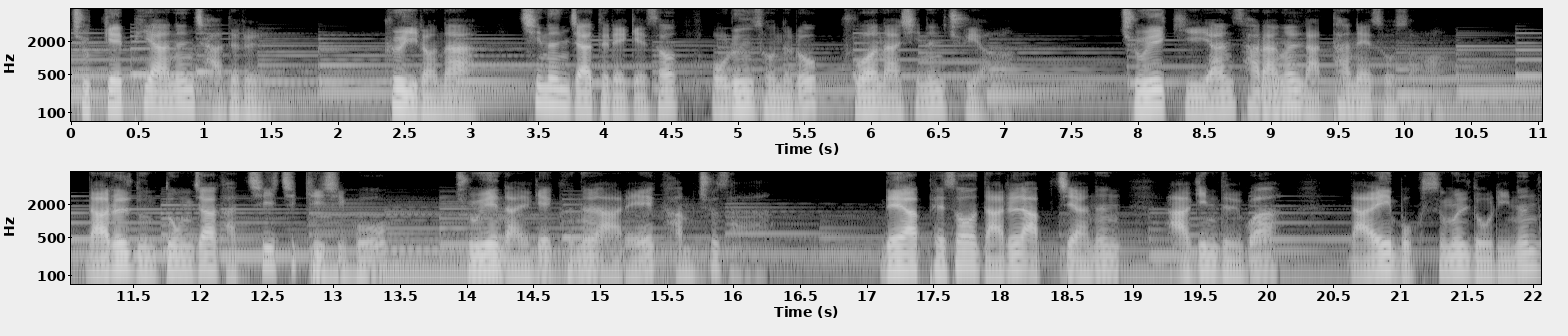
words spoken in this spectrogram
주께 피하는 자들을 그 일어나 치는 자들에게서 오른손으로 구원하시는 주여. 주의 기이한 사랑을 나타내소서. 나를 눈동자 같이 지키시고 주의 날개 그늘 아래에 감추사. 내 앞에서 나를 압제하는 악인들과 나의 목숨을 노리는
